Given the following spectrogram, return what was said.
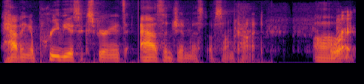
having a previous experience as a gymnast of some kind. Um, right.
